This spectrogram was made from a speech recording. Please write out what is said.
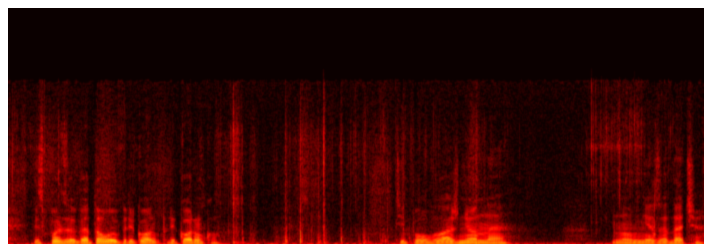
Использую готовую прикормку типа увлажненная. Ну, мне задача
